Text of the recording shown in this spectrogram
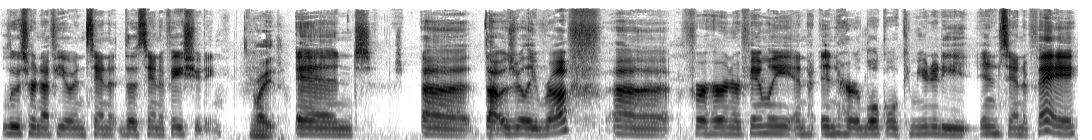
lose her nephew in Santa the Santa Fe shooting, right and uh, that was really rough uh, for her and her family and in her local community in Santa Fe.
